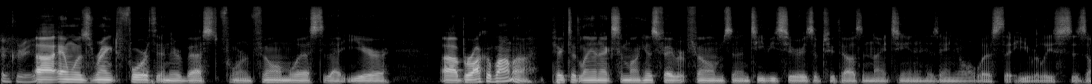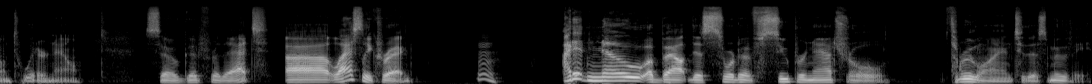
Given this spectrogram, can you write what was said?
Agreed. uh, and was ranked fourth in their best foreign film list that year. Uh, Barack Obama picked Atlantics among his favorite films and TV series of 2019 in his annual list that he releases on Twitter now. So good for that. Uh, lastly, Craig, Hmm. I didn't know about this sort of supernatural through line to this movie.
